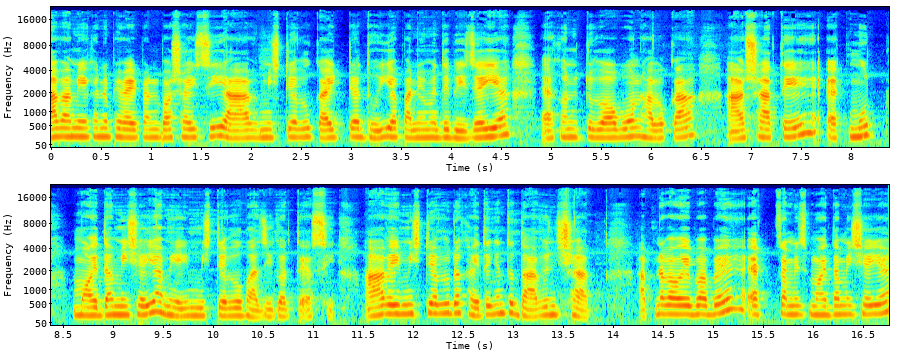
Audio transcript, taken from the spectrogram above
আর আমি এখানে ফ্রাই প্যান বসাইছি। আর মিষ্টি আলু কাইটটা ধুইয়া, পানির মধ্যে ভিজাইয়া, এখন একটু লবণ হালকা আর সাথে এক মুঠ ময়দা মিশাই আমি এই মিষ্টি আলু ভাজি করতে আসি আর এই মিষ্টি আলুটা খাইতে কিন্তু দারুণ স্বাদ। আপনারা ওইভাবে এক চামচ ময়দা মিশাইয়া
